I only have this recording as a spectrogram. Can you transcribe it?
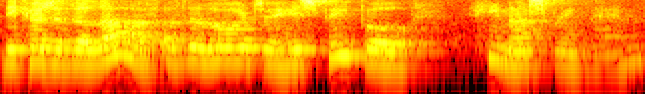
Because of the love of the Lord to his people, he must bring them.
